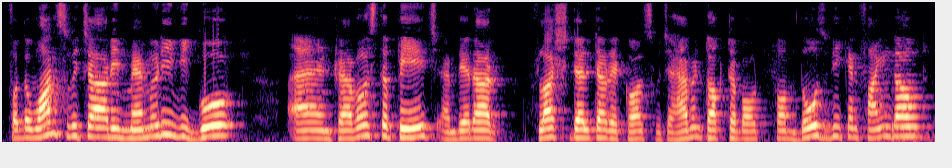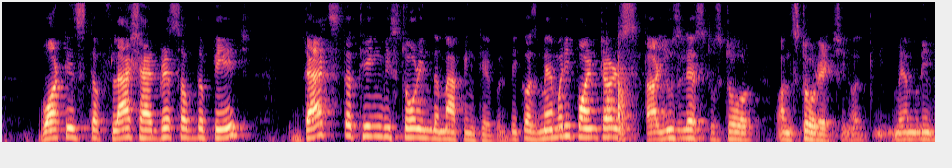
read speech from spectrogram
For the ones which are in memory, we go and traverse the page and there are flush delta records which I haven't talked about. From those we can find out what is the flash address of the page. That's the thing we store in the mapping table because memory pointers are useless to store on storage. You know, memory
